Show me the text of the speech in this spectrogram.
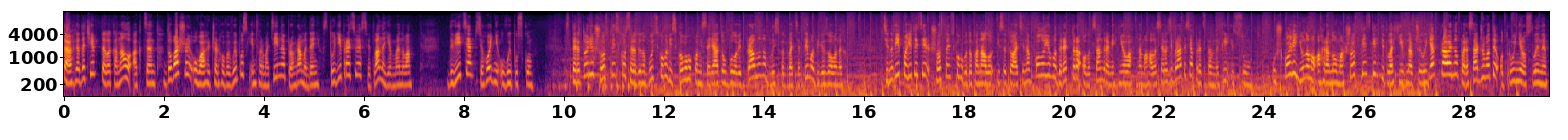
Вітаю глядачів телеканалу Акцент. До вашої уваги черговий випуск інформаційної програми День. В студії працює Світлана Євменова. Дивіться сьогодні у випуску. З території Шостинського серединобудського військового комісаріату було відправлено близько 20 мобілізованих. В ціновій політиці Шостинського водоканалу і ситуації навколо його директора Олександра Міхньова намагалися розібратися представники із Сум. У школі юного агронома шосткінських дітлахів навчили, як правильно пересаджувати отруйні рослини.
